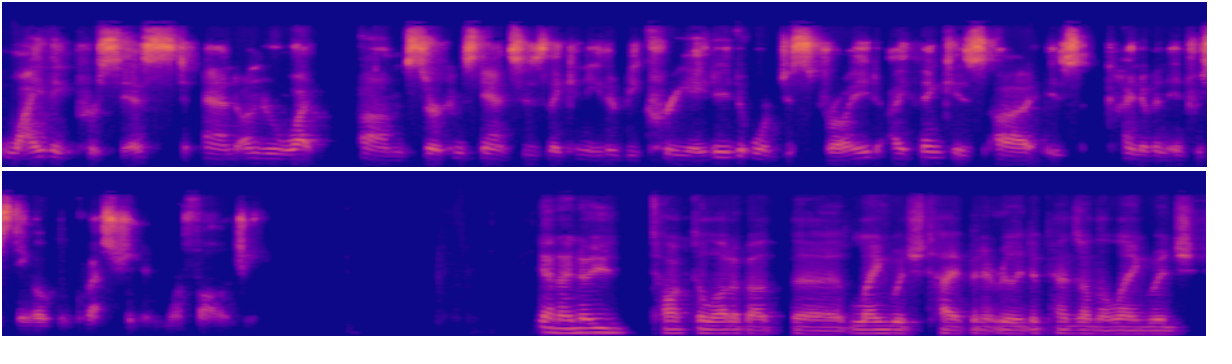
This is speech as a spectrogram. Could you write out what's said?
why they persist, and under what um, circumstances they can either be created or destroyed i think is uh, is kind of an interesting open question in morphology. Yeah and i know you talked a lot about the language type and it really depends on the language.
